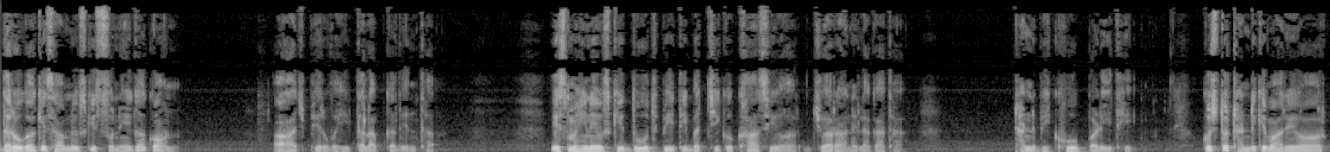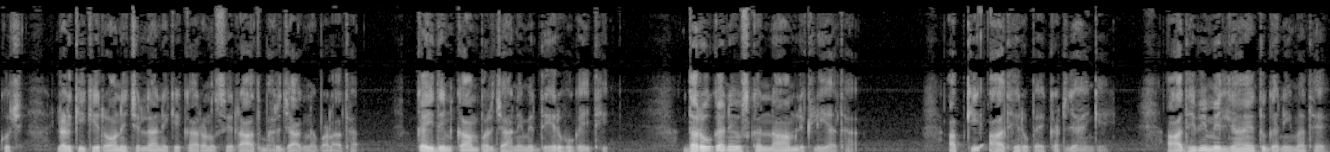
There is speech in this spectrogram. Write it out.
दरोगा के सामने उसकी सुनेगा कौन? आज फिर वही तलब का दिन था। इस महीने उसकी दूध पीती बच्ची को खांसी और ज्वर आने लगा था। ठंड भी खूब पड़ी थी। कुछ तो ठंड के मारे और कुछ लड़की के रोने चिल्लाने के कारण उसे रात भर जागना पड़ा था। कई दिन काम पर जाने में देर हो गई थी। दरोगा ने उसका नाम लिख लिया था। अब की आधे रुपए कट जाएँगे। आधे भी मिल जाए तो गनीमत है।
